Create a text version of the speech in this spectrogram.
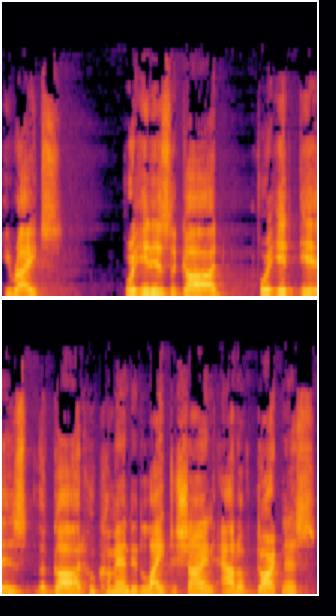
he writes, For it is the God, for it is the God who commanded light to shine out of darkness,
